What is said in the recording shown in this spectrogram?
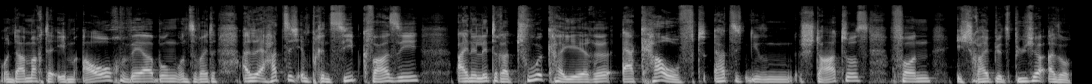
Und da macht er eben auch Werbung und so weiter. Also er hat sich im Prinzip quasi eine Literaturkarriere erkauft. Er hat sich diesen Status von, ich schreibe jetzt Bücher, also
